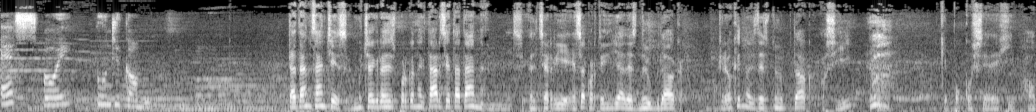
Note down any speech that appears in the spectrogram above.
es hoy.com. Tatán Sánchez, muchas gracias por conectarse, Tatán. Él se ríe, esa cortinilla de Snoop Dogg. Creo que no es de Snoop Dogg, ¿o sí? Que poco sé de hip hop,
